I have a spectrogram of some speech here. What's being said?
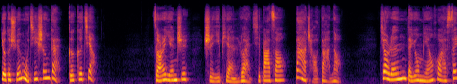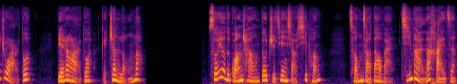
有的学母鸡声带咯咯叫。总而言之，是一片乱七八糟，大吵大闹，叫人得用棉花塞住耳朵，别让耳朵给震聋了。所有的广场都只见小戏棚。从早到晚挤满了孩子，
